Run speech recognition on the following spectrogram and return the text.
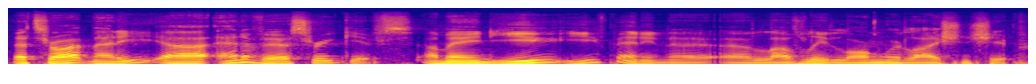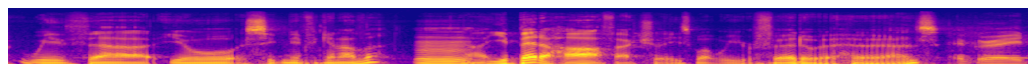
That's right, Matty. Uh, anniversary gifts. I mean, you you've been in a, a lovely long relationship with uh, your significant other. Uh, your better half, actually, is what we refer to her as. Agreed.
